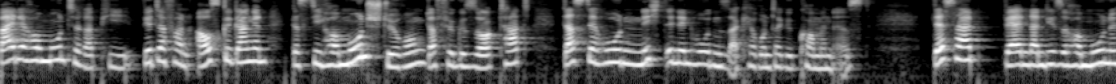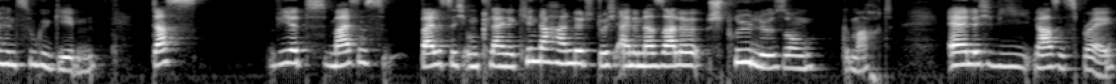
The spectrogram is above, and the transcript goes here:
Bei der Hormontherapie wird davon ausgegangen, dass die Hormonstörung dafür gesorgt hat, dass der Hoden nicht in den Hodensack heruntergekommen ist. Deshalb werden dann diese Hormone hinzugegeben. Das wird meistens, weil es sich um kleine Kinder handelt, durch eine nasale Sprühlösung gemacht. Ähnlich wie Nasenspray.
